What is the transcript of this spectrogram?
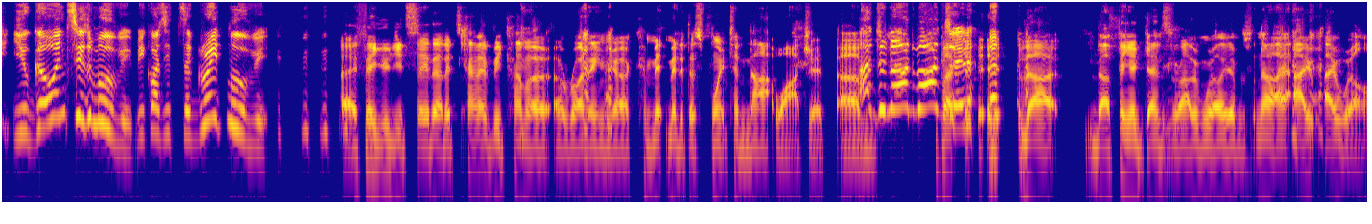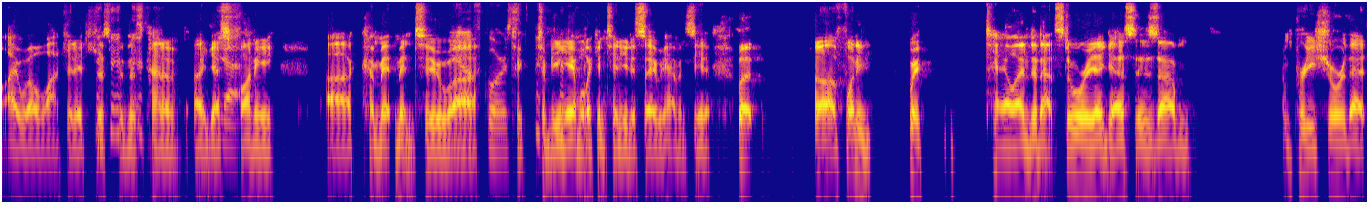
you go and see the movie because it's a great movie. I figured you'd say that. It's kind of become a, a running uh, commitment at this point to not watch it. Um, I do not watch it. not nothing against Robin Williams. No, I, I I will. I will watch it. It's just been this kind of, I guess, Yeah. funny uh commitment to yeah, uh of course. to, to being able to continue to say we haven't seen it. But uh funny quick tail end of that story, I guess, is um I'm pretty sure that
